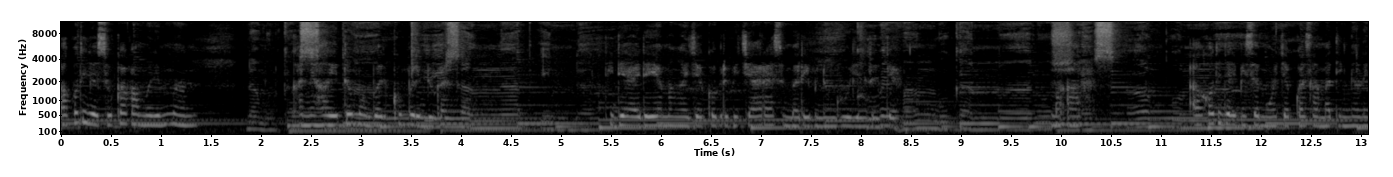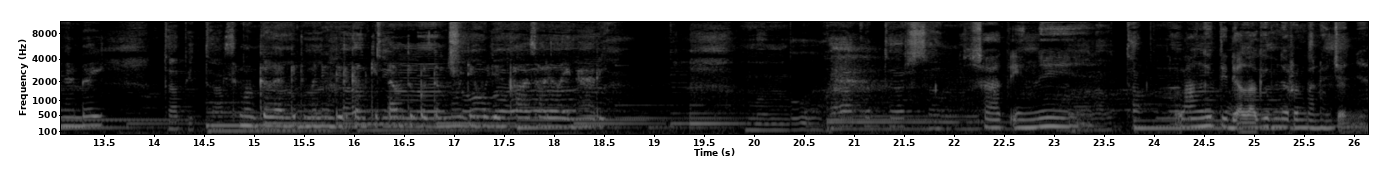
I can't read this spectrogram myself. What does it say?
Aku tidak suka kamu demam, karena hal itu membuatku merindukanmu. Tidak ada yang mengajakku berbicara sembari menunggu hujan reda. Maaf, aku tidak bisa mengucapkan selamat tinggal dengan baik. Semoga langit menunjukkan kita untuk bertemu di hujan kala sore lain hari. Saat ini langit tidak lagi menurunkan hujannya.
